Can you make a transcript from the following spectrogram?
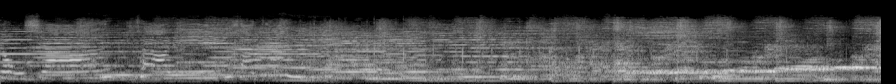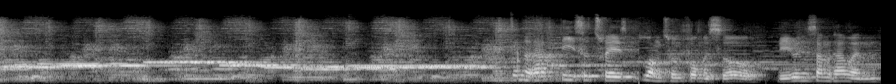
永祥、查理、小将真的，他第一次吹望春风的时候，理论上他们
